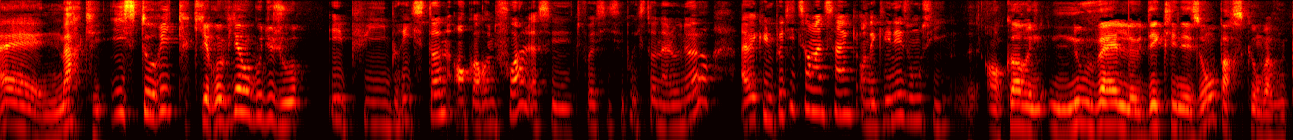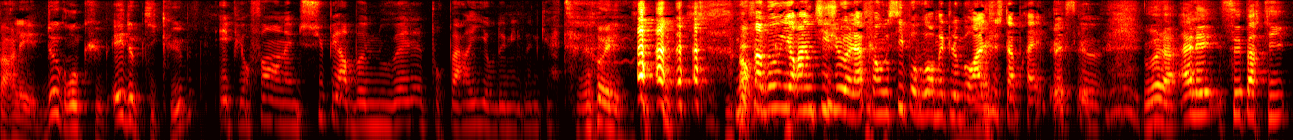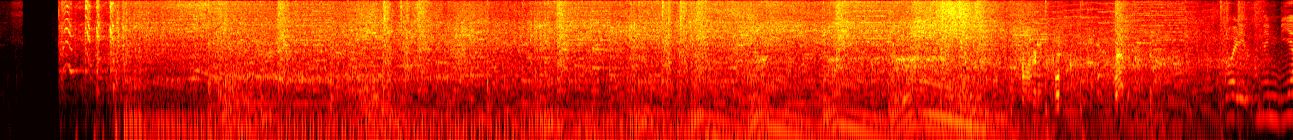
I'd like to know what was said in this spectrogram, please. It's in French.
Eh, une marque historique qui revient au goût du jour. Et puis, Brixton, encore une fois, là, c'est- cette fois-ci, c'est Brixton à l'honneur, avec une petite 125 en déclinaison aussi. Encore une nouvelle déclinaison parce qu'on va vous parler de gros cubes et de petits cubes. Et puis enfin, on a une super bonne nouvelle pour Paris en 2024. Oui. Mais enfin bon, il y aura un petit jeu à la fin aussi pour vous remettre le moral juste après. Parce que Voilà, allez, c'est parti.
